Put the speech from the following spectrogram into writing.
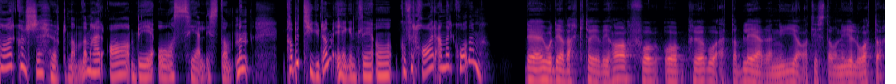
har kanskje hørt om dem, de her A-, B- og C-listene. Men hva betyr de egentlig, og hvorfor har NRK dem? Det er jo det verktøyet vi har for å prøve å etablere nye artister og nye låter.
